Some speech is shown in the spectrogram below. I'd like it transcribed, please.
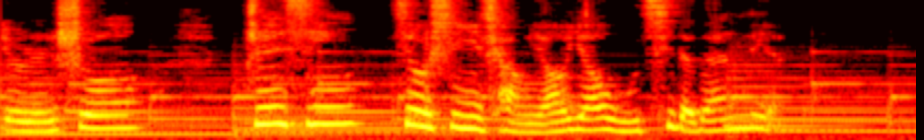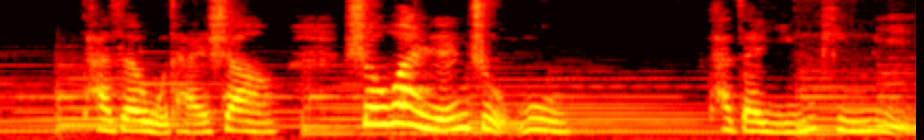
有人说，追星就是一场遥遥无期的单恋。他在舞台上受万人瞩目，他在荧屏里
